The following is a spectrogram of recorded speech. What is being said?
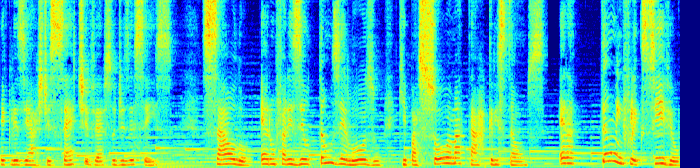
Eclesiastes 7, verso 16. Saulo era um fariseu tão zeloso que passou a matar cristãos. Era tão inflexível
